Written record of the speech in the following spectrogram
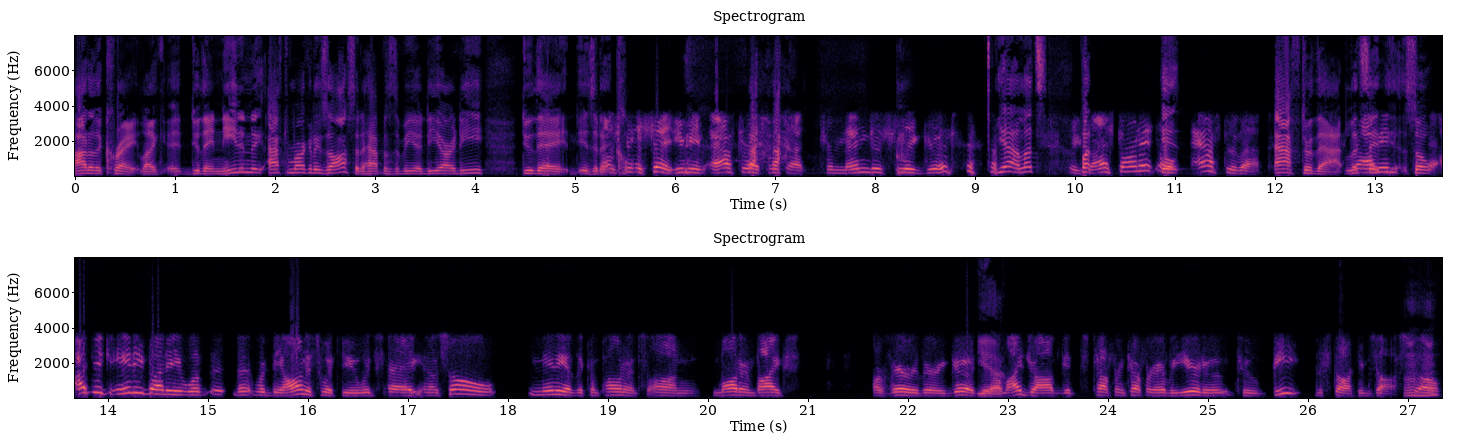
out of the crate? Like, uh, do they need an aftermarket exhaust? It happens to be a DRD. Do they? Is it I was going to say, you mean after I put that tremendously good yeah, let's. Exhaust on it? Oh, it- after that. after that, let's No, say. I mean, so I think anybody would, that would be honest with you would say, you know, so many of the components on modern bikes are very, very good. You Yeah. know, my job gets tougher and tougher every year to to beat the stock exhaust. Mm-hmm. So,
